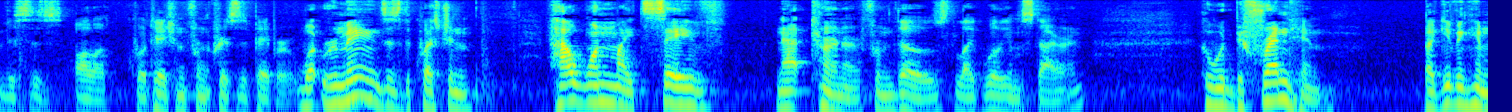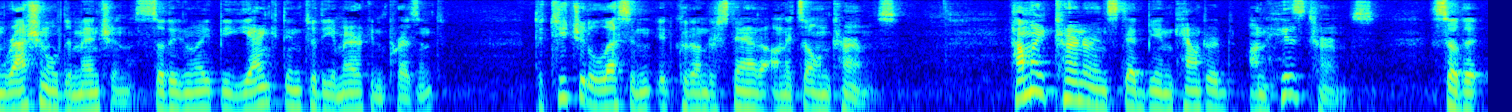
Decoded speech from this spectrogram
This is all a quotation from Chris's paper. What remains is the question how one might save Nat Turner from those, like William Styron, who would befriend him by giving him rational dimensions so that he might be yanked into the American present to teach it a lesson it could understand on its own terms. How might Turner instead be encountered on his terms so that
